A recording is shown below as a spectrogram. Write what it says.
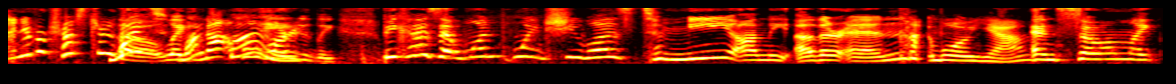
I never trust her What? though, like What? not Why? wholeheartedly, because at one point she was to me on the other end, Well, yeah. and so I'm like.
